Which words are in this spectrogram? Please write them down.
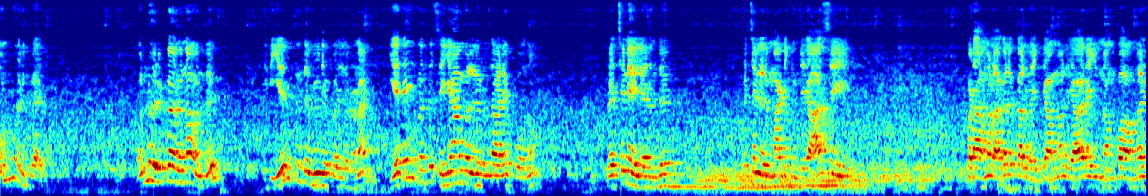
ஒன்றும் இருக்காது. ஒன்றும் இருக்காதுன்னா வந்து இது எதுக்கு இந்த வீடியோ பதிவுறோன்னா எதை வந்து செய்யாமல் இருந்தாலே போதும். பிரச்சனையிலிருந்து பிரச்சனையில் மாட்டிக்க முடியாது ஆசை படாமல் அகலக்கால் வைக்காமல் யாரையும் நம்பாமல்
